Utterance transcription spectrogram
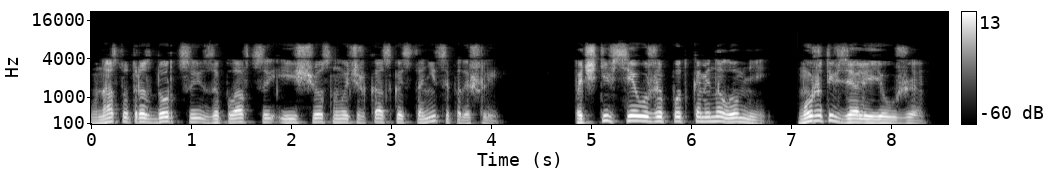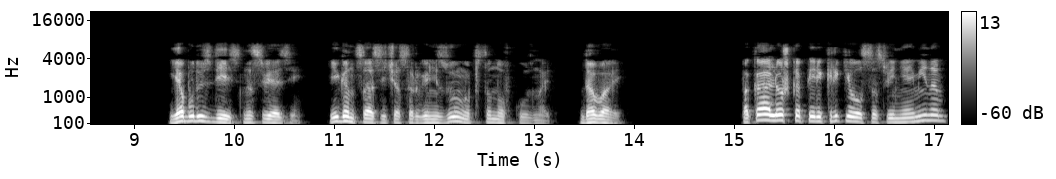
У нас тут раздорцы, заплавцы и еще с Новочеркасской станицы подошли. Почти все уже под каменоломней. Может, и взяли ее уже. Я буду здесь, на связи. И гонца сейчас организуем обстановку узнать. Давай. Пока Алешка перекрикивался с Вениамином,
